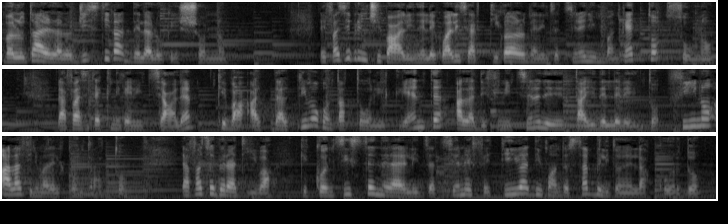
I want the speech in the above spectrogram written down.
valutare la logistica della location. Le fasi principali nelle quali si articola l'organizzazione di un banchetto sono la fase tecnica iniziale, che va al, dal primo contatto con il cliente alla definizione dei dettagli dell'evento fino alla firma del contratto. La fase operativa, che consiste nella realizzazione effettiva di quanto stabilito nell'accordo.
